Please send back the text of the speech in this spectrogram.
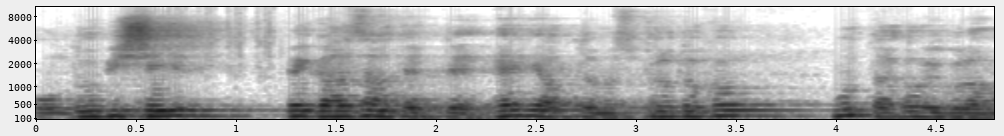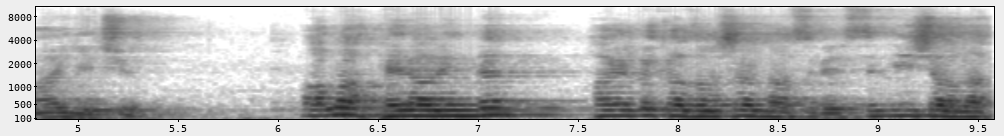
olduğu bir şehir ve Gaziantep'te her yaptığımız protokol mutlaka uygulamaya geçiyor. Allah helalinden hayırlı kazançlar nasip etsin. İnşallah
